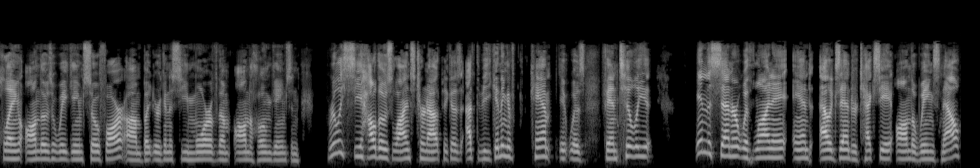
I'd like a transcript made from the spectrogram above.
playing on those away games so far. Um, but you're going to see more of them on the home games and really see how those lines turn out because at the beginning of camp, it was Fantilli in the center with Laine and Alexander Texier on the wings. Now,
